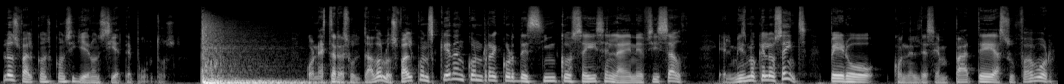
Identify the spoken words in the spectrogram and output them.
los Falcons consiguieron 7 puntos. Con este resultado, los Falcons quedan con récord de 5-6 en la NFC South, el mismo que los Saints, pero con el desempate a su favor.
